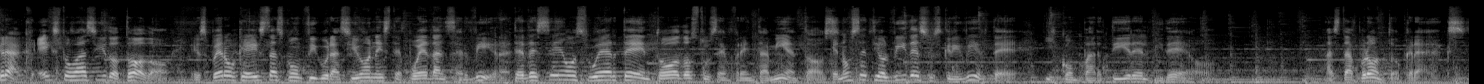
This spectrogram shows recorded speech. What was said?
Crack, esto ha sido todo. Espero que estas configuraciones te puedan servir. Te deseo suerte en todos tus enfrentamientos. Que no se te olvide suscribirte y compartir el video. Hasta pronto, cracks.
